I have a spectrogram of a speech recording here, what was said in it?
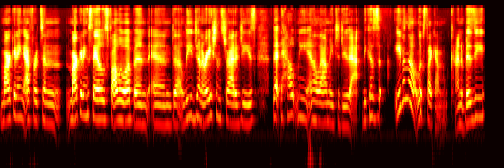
marketing efforts and marketing sales follow up and and uh, lead generation strategies that help me and allow me to do that because even though it looks like I'm kind of busy,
